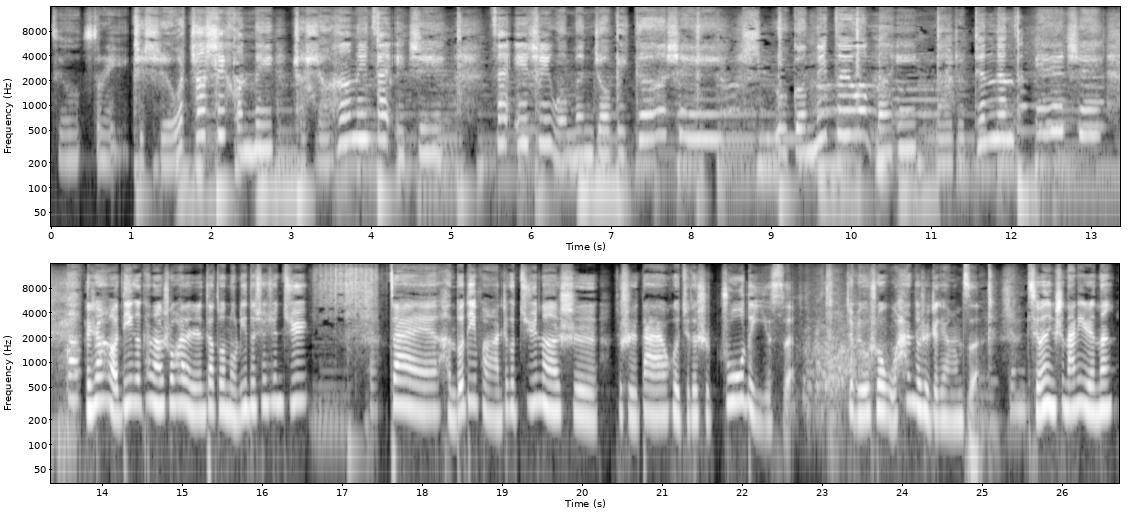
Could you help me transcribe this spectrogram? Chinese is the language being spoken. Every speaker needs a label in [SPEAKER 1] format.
[SPEAKER 1] two three。其实我超喜欢你，超想和你在一起，在一起我们就比个心。如果你对我满意，那就天天在一起。
[SPEAKER 2] 晚上好，第一个看到说话的人叫做努力的轩轩居。在很多地方啊，这个“居”呢是就是大家会觉得是猪的意思，就比如说武汉就是这个样子。请问你是哪里人呢？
